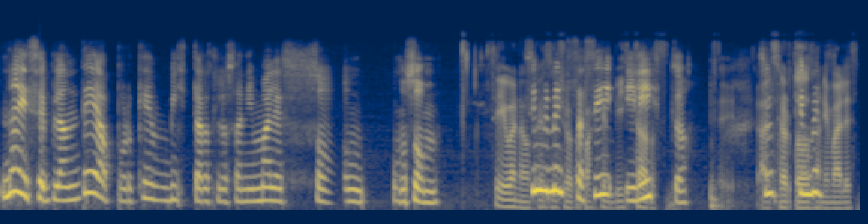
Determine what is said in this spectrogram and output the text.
Nadie se plantea por qué en Beastars los animales son como son. Sí, bueno, Simplemente es así y listo. eh, al ser todos animales.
